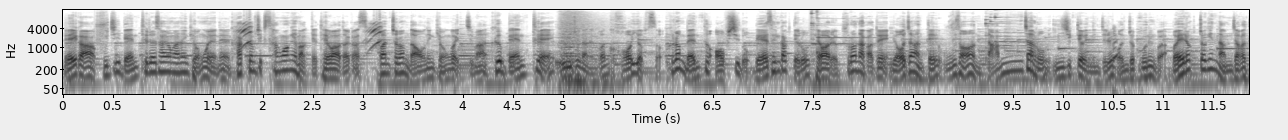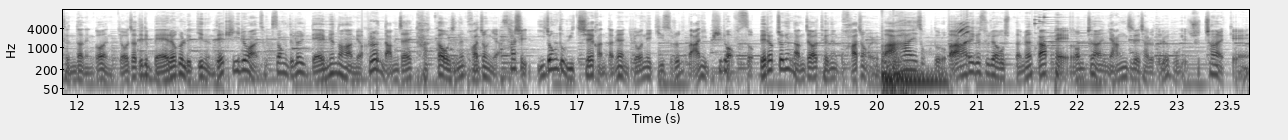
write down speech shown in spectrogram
내가 굳이 멘트를 사용하는 경우에는 가끔씩 상황에 맞게 대화하다가 습관처럼 나오는 경우가 있지만 그 멘트에 의존하는 건 거의 없어. 그런 멘트 없이도 내 생각대로 대화를 풀어나가되 여자한테 우선 남자로 인식되어 있는지를 먼저 보는 거야. 매력적인 남자가 된다는 건 여자들이 매력을 느끼는데 필요한 속성들을 내면화하며 그런 남자에 가까워지는 과정이야. 사실 이 정도 위치에 간다면 연애 기술은 많이 필요 없어. 매력적인 남자가 되는 과정을 마하의 속도로 빠르게 수리하고 싶다면 카페 넘쳐난 양질의 자료들을 보길 추천할게.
